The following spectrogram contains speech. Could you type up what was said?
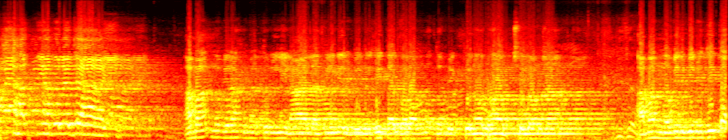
পায়ে হাত দিয়ে বলে যাই। আমার নবী রাহমাতুল্লিল আলামিনের বিরোধিতা করার মতো ব্যক্তির অভাব ছিল না। আমার নবীর বিরোধিতা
